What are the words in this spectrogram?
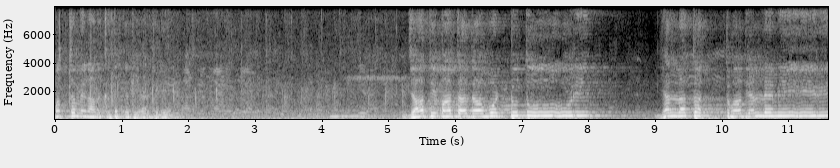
ಮತ್ತೊಮ್ಮೆ ನಾನು ಕೃತಜ್ಞತೆ ಹೇಳ್ತೀನಿ. ಜಾತಿ ಮತದ ಒಟ್ಟು ತೂರಿ, ಎಲ್ಲ ತತ್ವದೆಲ್ಲೆ ಮೀರಿ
